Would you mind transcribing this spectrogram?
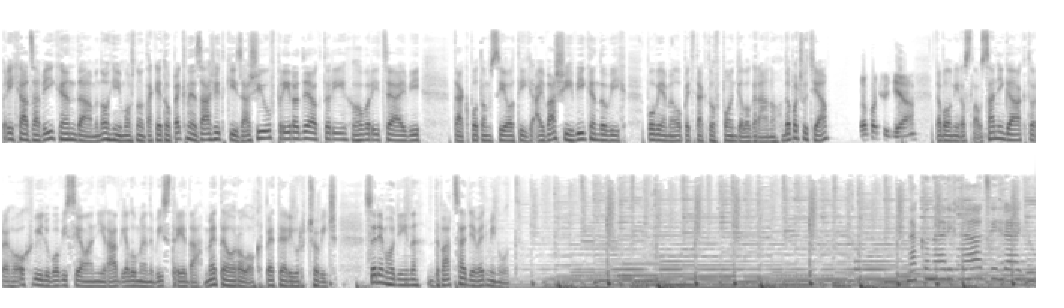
Prichádza víkend a mnohí možno takéto pekné zážitky zažijú v prírode, o ktorých hovoríte aj vy, tak potom si o tých aj vašich víkendových povieme opäť takto v pondelok ráno. Do počutia. Do počutia. To bol Miroslav Saniga, ktorého o chvíľu vo vysielaní Rádia Lumen vystrieda meteorolog Peter Jurčovič. 7 hodín 29 minút. Na konári vtáci hrajú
